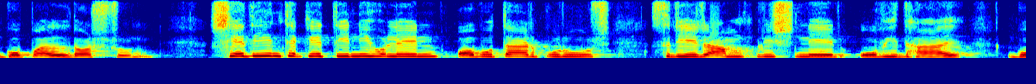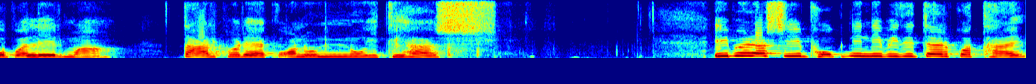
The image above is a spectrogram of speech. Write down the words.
গোপাল দর্শন। সেদিন থেকে তিনি হলেন অবতার পুরুষ শ্রী রামকৃষ্ণের অভিধায় গোপালের মা। তারপর এক অনন্য ইতিহাস। এবার আসি ভগ্নী নিবেদিতার কথায়।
